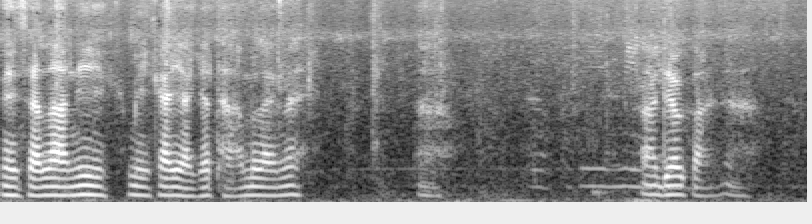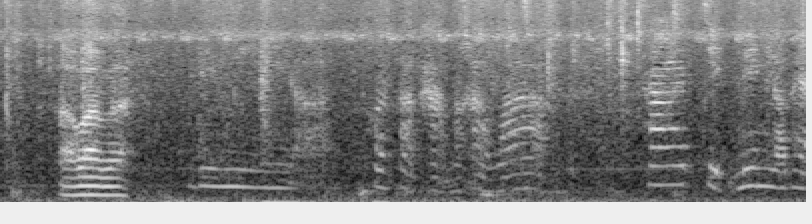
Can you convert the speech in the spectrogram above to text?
ในศาลานี่มีใครอยากจะถามอะไรไหมอ่าเดี๋ยวก่อนอ่าเอาว่ามาดีมีคนฝากถามมาค่ะว่า ถ้าจิตนิ่งแล้วแผ่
